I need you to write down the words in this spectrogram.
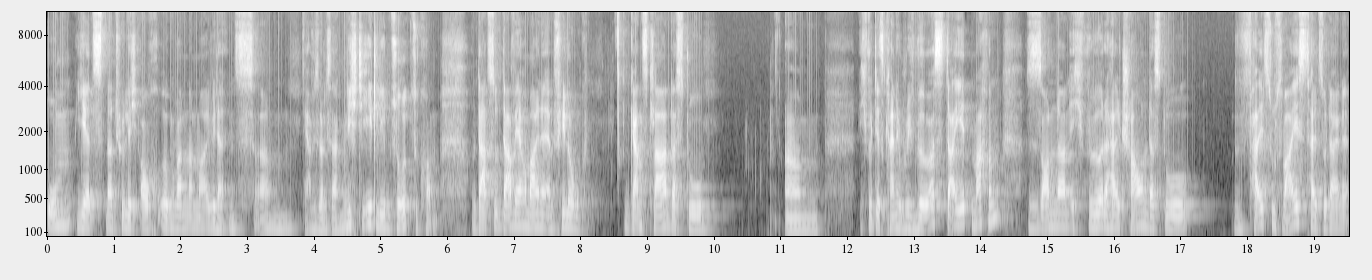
um jetzt natürlich auch irgendwann dann mal wieder ins, ähm, ja, wie soll ich sagen, Nicht-Diätleben zurückzukommen. Und dazu, da wäre meine Empfehlung ganz klar, dass du ähm, ich würde jetzt keine Reverse-Diet machen, sondern ich würde halt schauen, dass du, falls du es weißt, halt so deine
